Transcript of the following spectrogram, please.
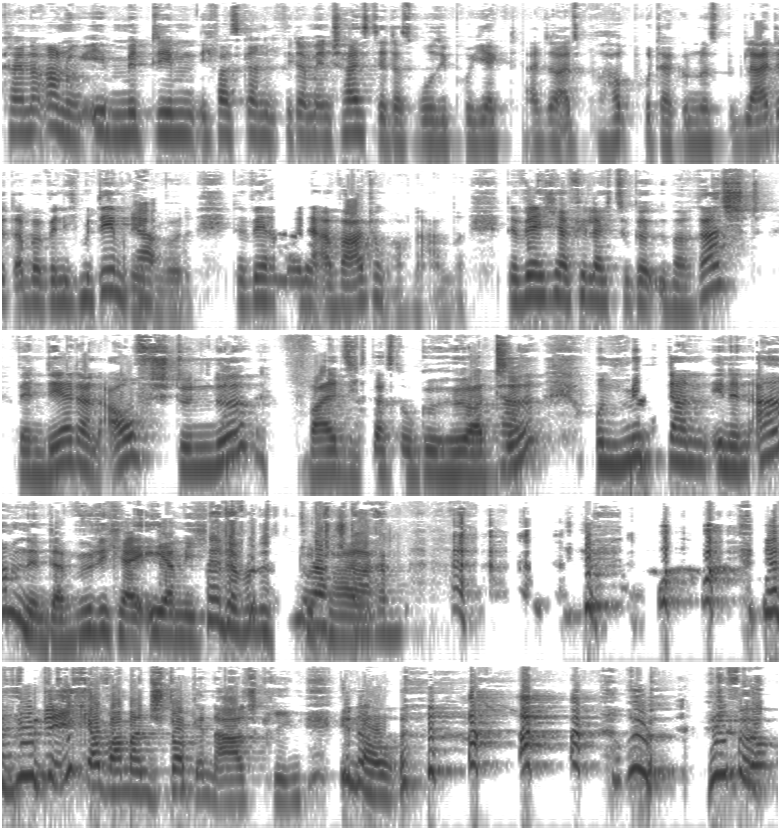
keine Ahnung, eben mit dem, ich weiß gar nicht, wie der Mensch heißt, der das Rosi-Projekt, also als Hauptprotagonist begleitet, aber wenn ich mit dem reden ja. würde, da wäre meine Erwartung auch eine andere. Da wäre ich ja vielleicht sogar überrascht, wenn der dann aufstünde, weil sich das so gehörte, ja. und mich dann in den Arm nimmt, da würde ich ja eher mich ja, da würdest du total Da würde ich aber mal einen Stock in den Arsch kriegen. Genau. Hilfe!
